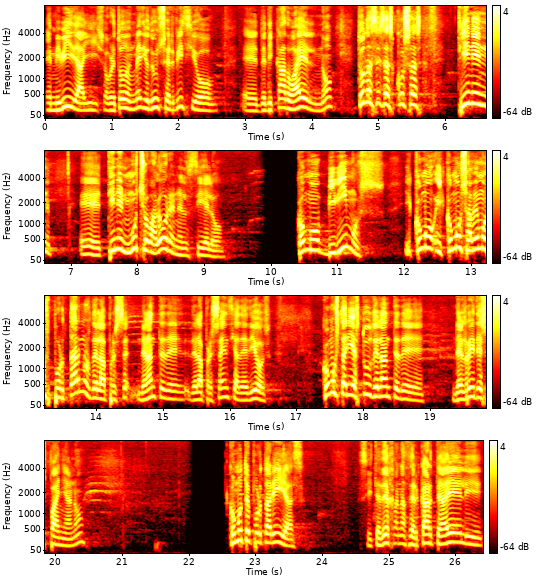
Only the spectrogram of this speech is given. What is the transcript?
en mi vida y sobre todo en medio de un servicio eh, dedicado a Él, ¿no? Todas esas cosas tienen, eh, tienen mucho valor en el cielo. Cómo vivimos y cómo, y cómo sabemos portarnos de la delante de, la presencia de Dios. ¿Cómo estarías tú delante de, del rey de España, no? ¿Cómo te portarías? si te dejan acercarte a Él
